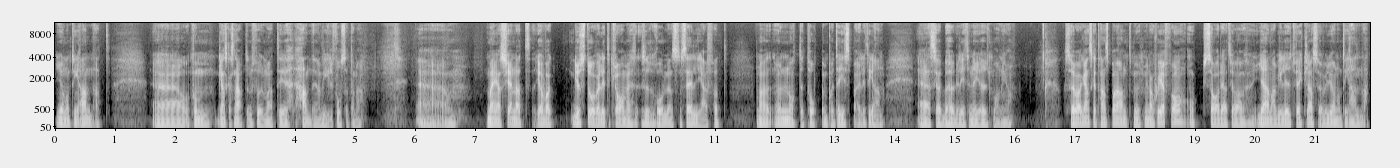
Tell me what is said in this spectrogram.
göra någonting annat? Eh, och kom ganska snabbt underfund med att det är handeln jag vill fortsätta med. Eh, men jag kände att jag var just då väldigt klar med rollen som säljare för att man nått toppen på ett isberg lite grann. Så jag behövde lite nya utmaningar. Så jag var ganska transparent mot mina chefer och sa det att jag gärna vill utvecklas och jag vill göra någonting annat.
